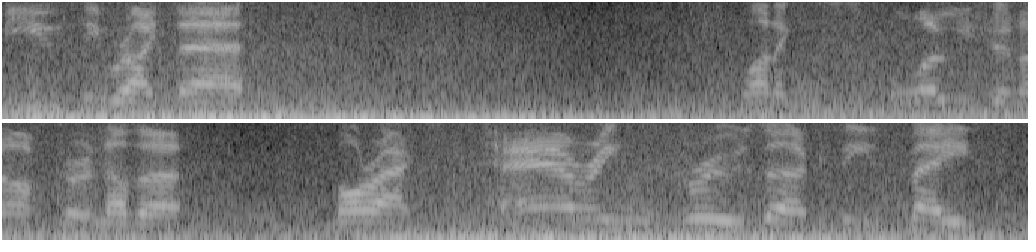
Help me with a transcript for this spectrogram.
beauty right there. One explosion after another. Morax tearing through Xerxes' base.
